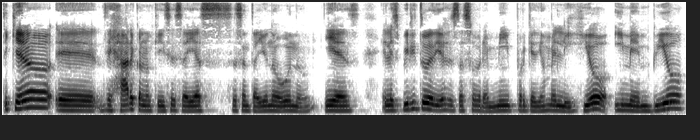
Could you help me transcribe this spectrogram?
Te quiero eh, dejar con lo que dice Isaías 61.1 y es, el Espíritu de Dios está sobre mí porque Dios me eligió y me envió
